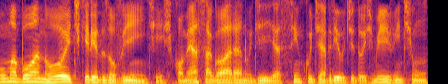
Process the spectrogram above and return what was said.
Uma boa noite, queridos ouvintes. Começa agora, no dia 5 de abril de 2021,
